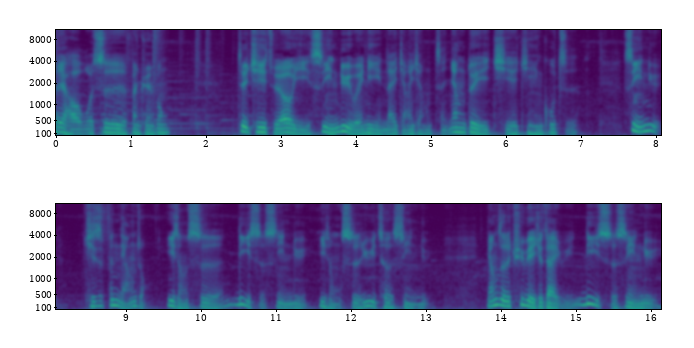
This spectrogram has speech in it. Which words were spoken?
大家好，我是范全峰。这期主要以市盈率为例来讲一讲怎样对企业进行估值。市盈率其实分两种，一种是历史市盈率，一种是预测市盈率。两者的区别就在于，历史市盈率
